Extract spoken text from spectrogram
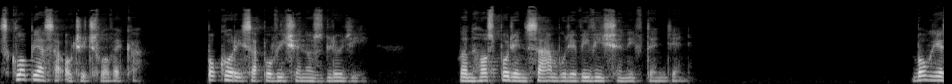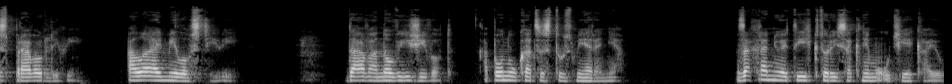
Sklopia sa oči človeka. Pokorí sa povýšenosť ľudí. Len hospodin sám bude vyvýšený v ten deň. Boh je spravodlivý, ale aj milostivý. Dáva nový život a ponúka cestu zmierenia. Zachraňuje tých, ktorí sa k nemu utiekajú.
